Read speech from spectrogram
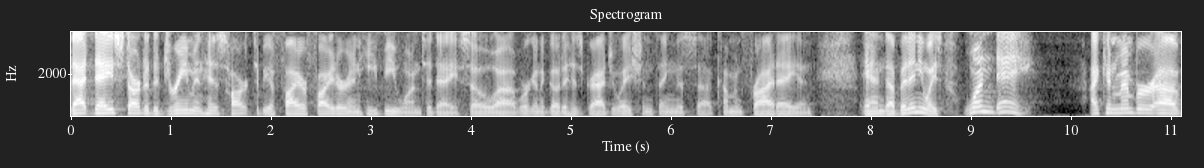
That day started a dream in his heart to be a firefighter, and he be one today. So uh, we're going to go to his graduation thing this uh, coming Friday. And, and, uh, but, anyways, one day, I can remember uh,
